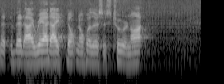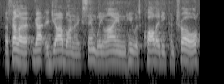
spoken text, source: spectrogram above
that, that I read. I don't know whether this is true or not. A fellow got a job on an assembly line, and he was quality control.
